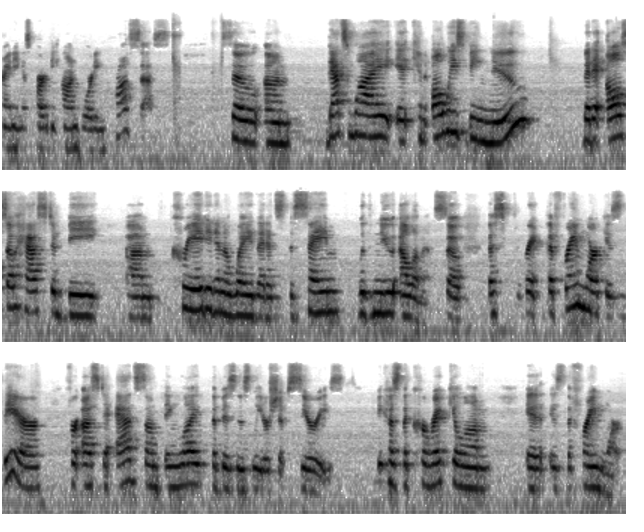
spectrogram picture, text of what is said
training as part of the onboarding process. So, um, that's why it can always be new, but it also has to be um, created in a way that it's the same with new elements. So the, the framework is there for us to add something like the business leadership series because the curriculum is, is the framework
